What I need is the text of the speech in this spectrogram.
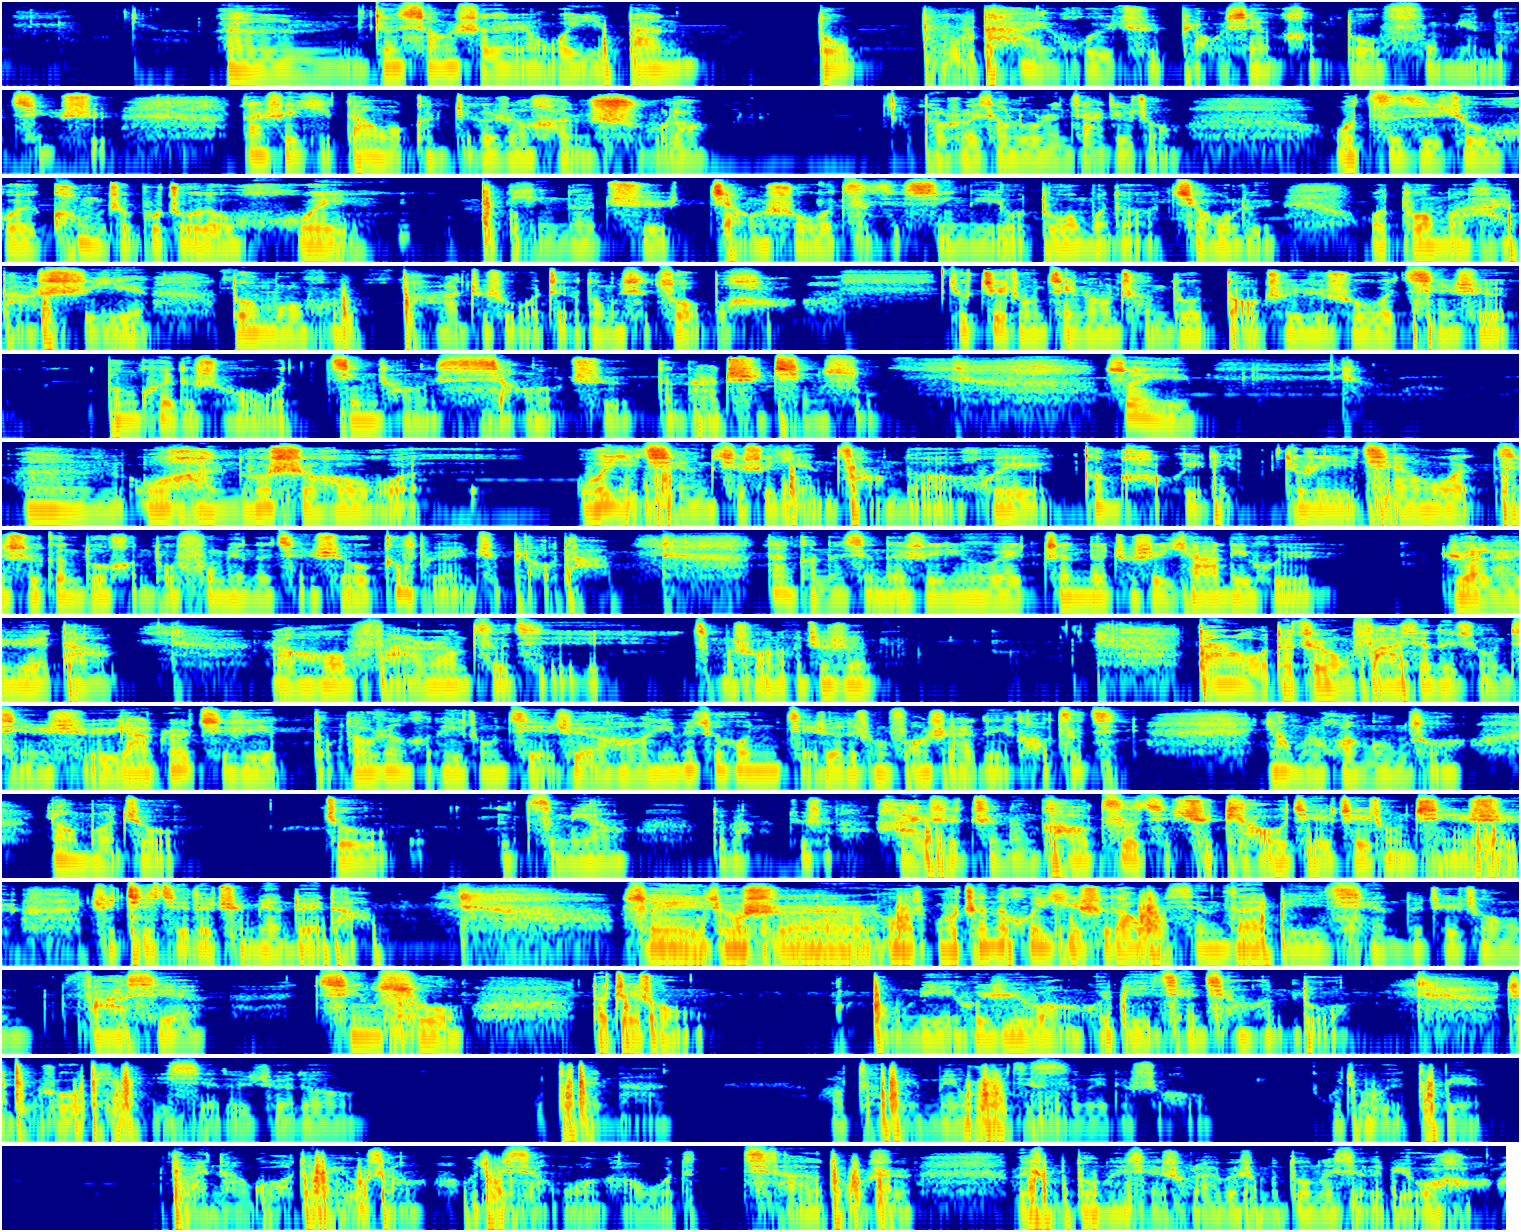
嗯跟相识的人，我一般都。不太会去表现很多负面的情绪，但是，一旦我跟这个人很熟了，比如说像路人甲这种，我自己就会控制不住的，会停的去讲述我自己心里有多么的焦虑，我多么害怕失业，多么会怕就是我这个东西做不好，就这种紧张程度导致于说我情绪。崩溃的时候，我经常想要去跟他去倾诉，所以，嗯，我很多时候，我我以前其实隐藏的会更好一点，就是以前我其实更多很多负面的情绪，我更不愿意去表达，但可能现在是因为真的就是压力会越来越大，然后反而让自己怎么说呢，就是。当然，我的这种发泄的这种情绪，压根儿其实也得不到任何的一种解决哈，因为最后你解决的这种方式还得靠自己，要么换工作，要么就就怎么样，对吧？就是还是只能靠自己去调节这种情绪，去积极的去面对它。所以就是我我真的会意识到，我现在比以前的这种发泄、倾诉的这种。动力和欲望会比以前强很多。就比如说我 PPT 写的觉得特别难，然后特别没有逻辑思维的时候，我就会特别难过，特别忧伤。我就想，我靠，我的其他的同事为什么都能写出来？为什么都能写的比我好？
